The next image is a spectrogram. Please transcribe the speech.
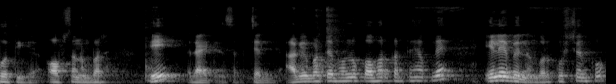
होती है। Option number A right answer चलिए, आगे बढ़ते हैं हम लोग कवर करते हैं अपने इलेवन नंबर क्वेश्चन को।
